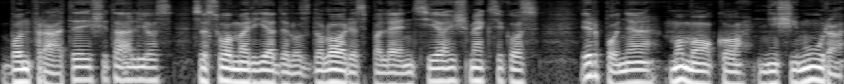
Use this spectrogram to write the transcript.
Bonfrate iš Italijos, sesuo Marija de los Dolores Palencija iš Meksikos ir ponia Momoko Nishimūra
